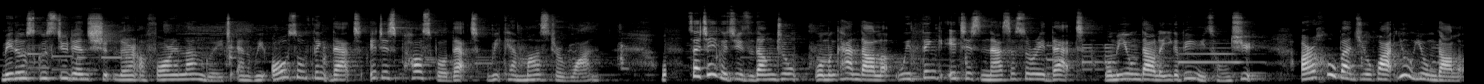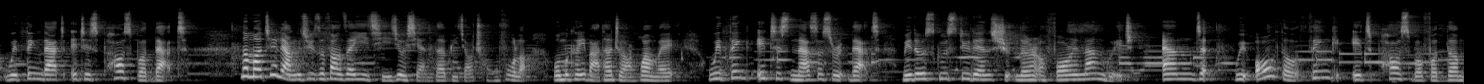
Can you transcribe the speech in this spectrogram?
Middle school students should learn a foreign language, and we also think that it is possible that we can master one. 在这个句子当中，我们看到了 "We think it is necessary that" 我们用到了一个宾语从句，而后半句话又用到了 "We think that it is possible that"。 那么这两个句子放在一起就显得比较重复了。我们可以把它转换为：We think it is necessary that middle school students should learn a foreign language, and we also think it possible for them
